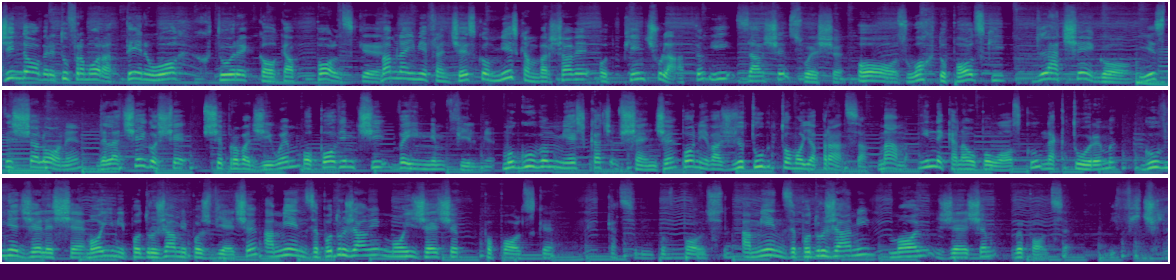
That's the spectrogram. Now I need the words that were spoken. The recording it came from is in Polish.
Dzień dobry, tu Framora, ten Włoch, który kocha polskie. Mam na imię Francesco, mieszkam w Warszawie od 5 lat i zawsze słyszę O, z Włoch do Polski, dlaczego? Jesteś szalony? Dlaczego się przeprowadziłem? Opowiem Ci w innym filmie. Mógłbym mieszkać wszędzie, ponieważ YouTube to moja praca. Mam inny kanał po włosku, na którym głównie dzielę się moimi podróżami po świecie, a między podróżami moje rzeczy po polskie dico, w Polsce. A między podróżami moim rzeczem w Polsce. Difficile.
